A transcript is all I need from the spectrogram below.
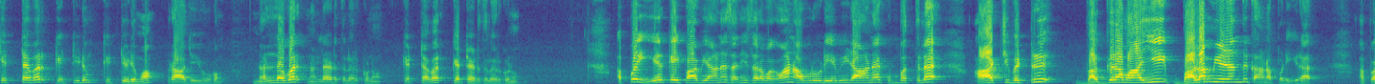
கெட்டவர் கெட்டிடும் கெட்டிடுமாம் ராஜயோகம். நல்லவர் நல்ல இடத்துல இருக்கணும். கெட்டவர் கெட்ட இடத்துல இருக்கணும். அப்போ இயற்கை பாவியான சனீஸ்வர பகவான் அவருடைய வீடான கும்பத்தில் ஆட்சி பெற்று பக்ரமாயி பலம் இழந்து காணப்படுகிறார். அப்போ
